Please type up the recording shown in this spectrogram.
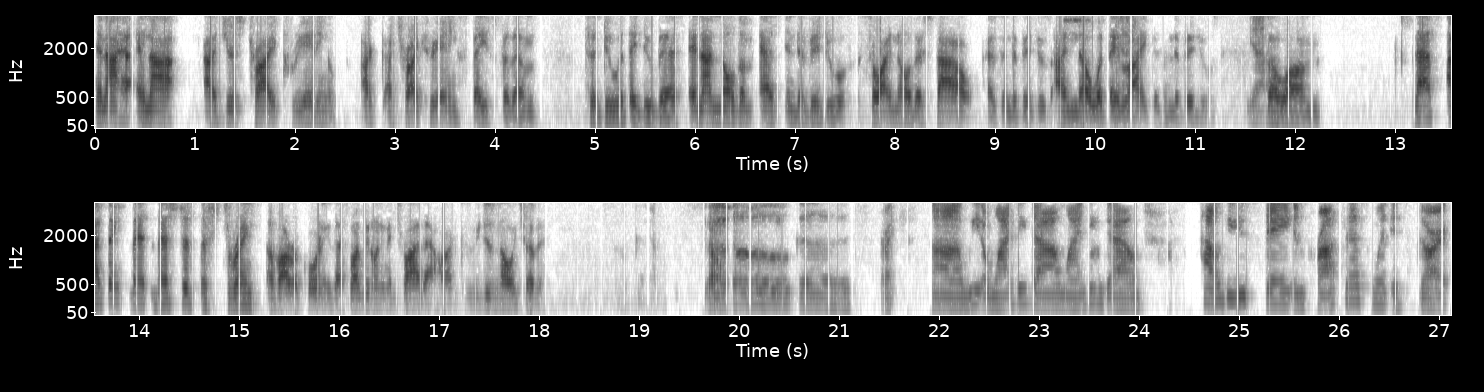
and I and I I just try creating I, I try creating space for them to do what they do best. And I know them as individuals. So I know their style as individuals. I know what they like as individuals. Yeah. So um that's I think that that's just the strength of our recordings. That's why we don't even try that hard because we just know each other. So good. So good. All right. Uh, we are winding down, winding down. How do you stay in process when it's dark?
